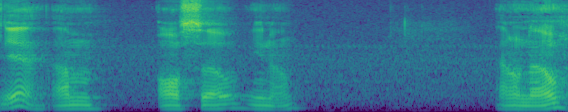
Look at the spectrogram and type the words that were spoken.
Yeah, I'm also, you know, I don't know,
